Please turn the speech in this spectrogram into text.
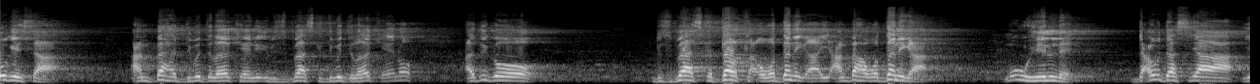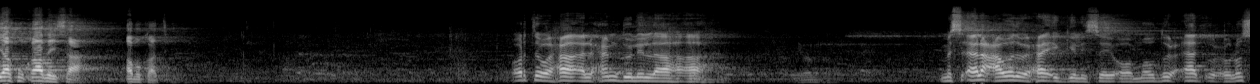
oogaysaa? Cambaha dibadda laga keeno iyo bisbaaska dibadda laga keeno adigoo bisbaaska dalka oo waddaniga ah iyo cambaha waddaniga ma uu hiiline dacwaddaas yaa yaa ku qaadaysaa abukaate horta waxaa alxamdu lilaah ah mas'alo cawada waxaa igelisay oo mowduuc aad u culus.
